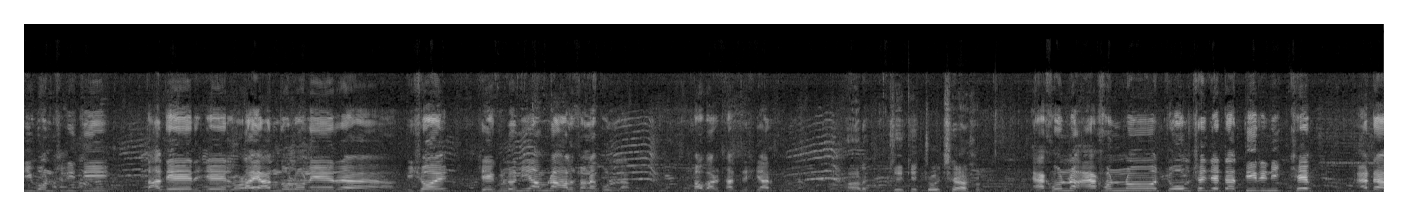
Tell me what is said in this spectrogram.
জীবন স্মৃতি, তাদের যে লড়াই আন্দোলনের বিষয়, সেগুলো নিয়ে আমরা আলোচনা করলাম। সবার সাথে শেয়ার করলাম। আর কি কি চলছে এখন? এখন এখনও চলছে যেটা তীর নিক্ষেপ একটা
